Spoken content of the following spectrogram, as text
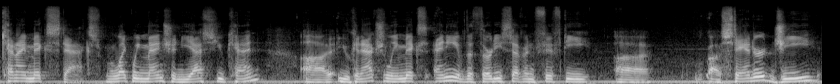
can I mix stacks? Well, like we mentioned, yes, you can. Uh, you can actually mix any of the 3750 uh, uh, standard, G,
